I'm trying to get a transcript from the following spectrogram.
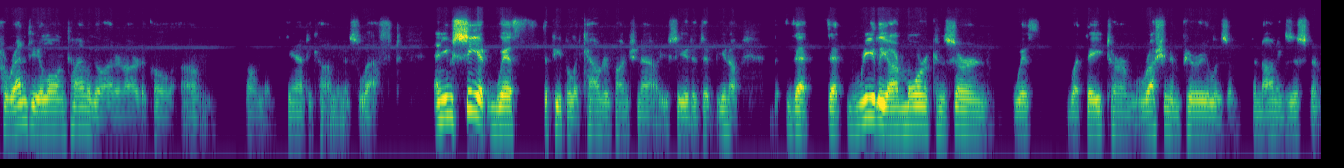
parenti a long time ago had an article um, on the, the anti-communist left and you see it with the people at counterpunch now you see it as a, you know that that really are more concerned with what they term Russian imperialism, the non-existent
